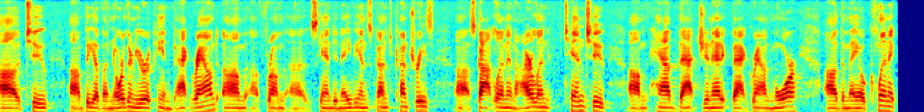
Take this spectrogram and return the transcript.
uh, to uh, be of a Northern European background um, uh, from uh, Scandinavian countries. Uh, Scotland and Ireland tend to um, have that genetic background more. the Mayo Clinic,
